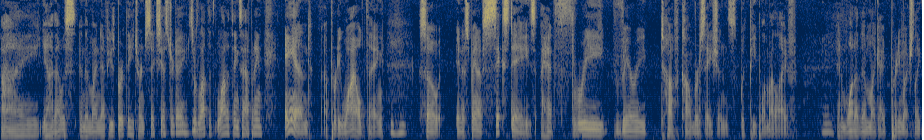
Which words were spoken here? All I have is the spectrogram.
I, yeah, that was, and then my nephew's birthday. He turned six yesterday. So there's a lot, of, a lot of things happening, and a pretty wild thing. So in a span of six days, I had three very tough conversations with people in my life, and one of them, like, I pretty much like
